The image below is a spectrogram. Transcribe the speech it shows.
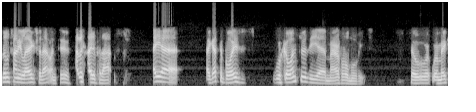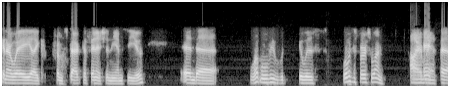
little tiny legs for that one too. I'm excited for that. I uh I got the boys. We're going through the uh, Marvel movies, so we're we're making our way like from start to finish in the MCU. And uh, what movie would it was? What was the first one? Iron Man. And, uh,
